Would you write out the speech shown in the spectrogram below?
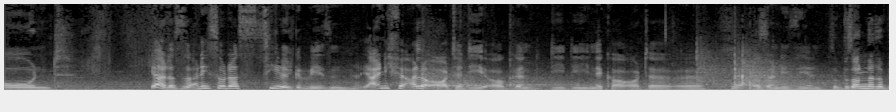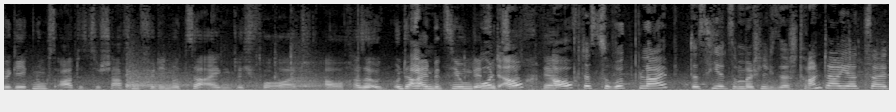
Und ja, das ist eigentlich so das Ziel gewesen. Eigentlich für alle Orte, die die, die Neckarorte äh, ja. organisieren. So besondere Begegnungsorte zu schaffen für die Nutzer eigentlich vor Ort auch. Also unter Eben. Einbeziehung der Und Nutzer. Und auch, ja. auch, dass zurückbleibt, dass hier zum Beispiel dieser Strand da jetzt seit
